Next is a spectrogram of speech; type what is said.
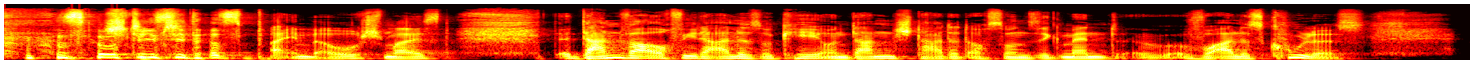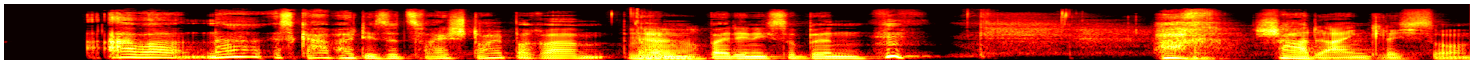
so wie sie das Bein da hochschmeißt. Dann war auch wieder alles okay und dann startet auch so ein Segment, wo alles cool ist. Aber ne, es gab halt diese zwei Stolperer, ähm, bei denen ich so bin. Hm, ach, schade eigentlich so.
